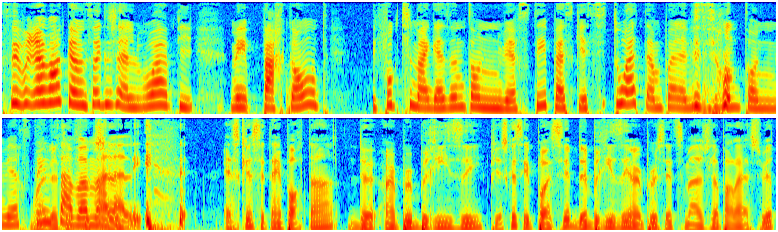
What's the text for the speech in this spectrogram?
c'est vraiment comme ça que je le vois. Puis, mais par contre, il faut que tu magasines ton université parce que si toi, t'aimes pas la vision de ton université, Ouais, là, ça va foutu. mal aller. Est-ce que c'est important de un peu briser, puis est-ce que c'est possible de briser un peu cette image-là par la suite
